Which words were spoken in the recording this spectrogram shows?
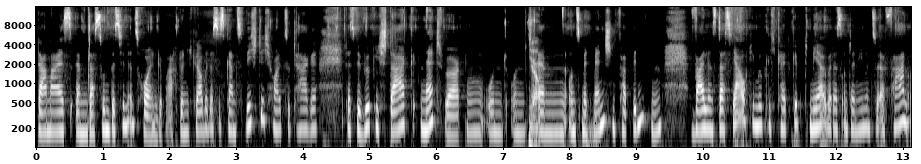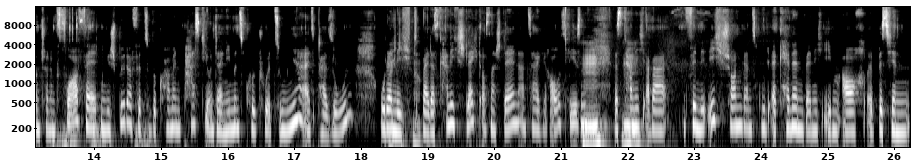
damals ähm, das so ein bisschen ins Rollen gebracht. Und ich glaube, das ist ganz wichtig heutzutage, dass wir wirklich stark networken und, und ja. ähm, uns mit Menschen verbinden, weil uns das ja auch die Möglichkeit gibt, mehr über das Unternehmen zu erfahren und schon im Vorfeld ein Gespür dafür zu bekommen, passt die Unternehmenskultur zu mir als Person oder Richtig, nicht. Ja. Weil das kann ich schlecht aus einer Stellenanzeige rauslesen. Mhm. Das kann mhm. ich aber, finde ich, schon ganz gut erkennen, wenn ich eben eben auch ein bisschen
